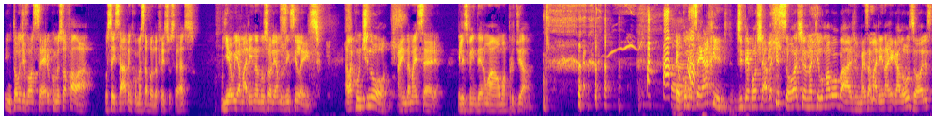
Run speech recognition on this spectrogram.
em tom de voz sério, começou a falar: Vocês sabem como essa banda fez sucesso? E eu e a Marina nos olhamos em silêncio. Ela continuou, ainda mais séria: Eles venderam a alma pro diabo. Eu comecei a rir, de debochada que sou, achando aquilo uma bobagem, mas a Marina arregalou os olhos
